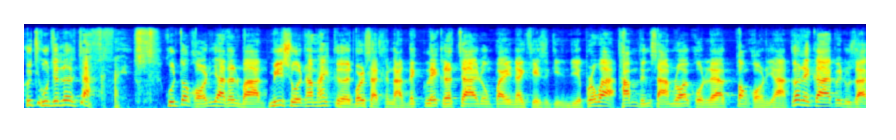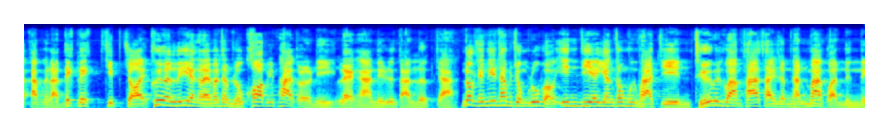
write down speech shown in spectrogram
คือคุณจะเลิกจ้างยังไง คุณต้องขออนุญาตรัฐบาล มีส่วนทำให้เกิดบริษัทขนาดเล็กๆ กระจายลงไปในเขตเศรษฐกิจอินเดีย เพราะว่าทำถึง 300 คนแล้วต้องขออนุญาต ก็เลยกลายเป็นอุตสาหกรรมขนาดเล็กๆจิบจอย เพื่อเลี่ยงอะไรมาท่านผู้ชมข้อพิพาทกรณีแรงงานในเรื่องการเลิกจ้าง นอกจากนี้ท่านผู้ชมรู้เปล่าว่าอินเดียยังต้องพึ่งพาจีน ถือเป็นความท้าทายสำคัญมากกว่าหนึ่งใน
